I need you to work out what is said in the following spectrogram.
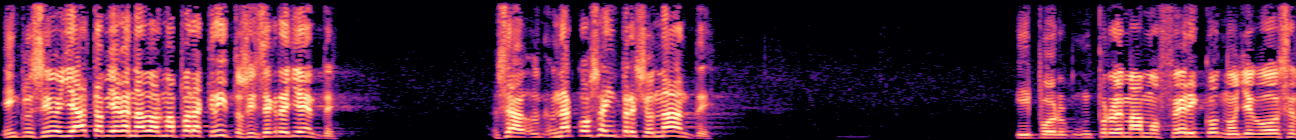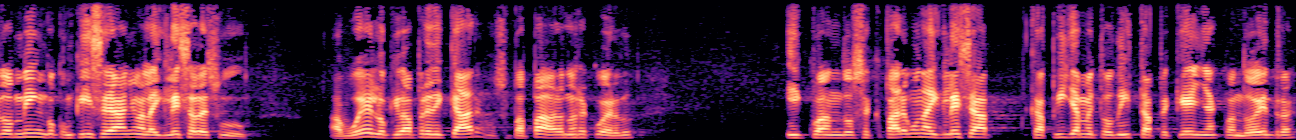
inclusive ya hasta había ganado alma para Cristo sin ser creyente. O sea, una cosa impresionante. Y por un problema atmosférico no llegó ese domingo con 15 años a la iglesia de su abuelo que iba a predicar, o su papá, ahora no recuerdo. Y cuando se para en una iglesia, capilla metodista pequeña, cuando entra,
